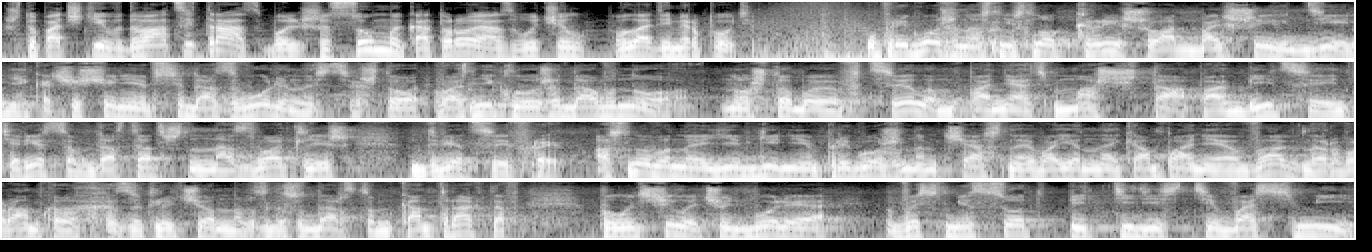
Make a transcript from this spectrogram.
что почти в 20 раз больше суммы, которую озвучил Владимир Путин. У Пригожина снесло крышу от больших денег, ощущение вседозволенности, что возникло уже давно. Но чтобы в целом понять масштаб амбиций и интересов, достаточно назвать лишь две цифры. Основанная Евгением Пригожиным частная военная компания «Вагнер» в рамках заключенных с государством контрактов получила чуть более 858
